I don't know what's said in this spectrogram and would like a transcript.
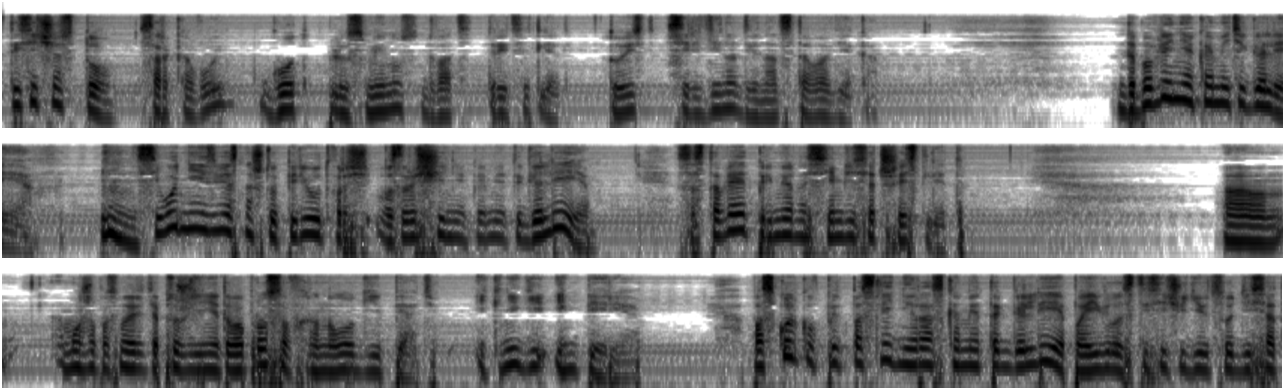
1140 год плюс-минус 20-30 лет, то есть середина XII века. Добавление комете Галлея. Сегодня известно, что период возвращения кометы Галлея составляет примерно 76 лет. Можно посмотреть обсуждение этого вопроса в хронологии 5 и книге Империя. Поскольку в предпоследний раз комета Галлея появилась в 1910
